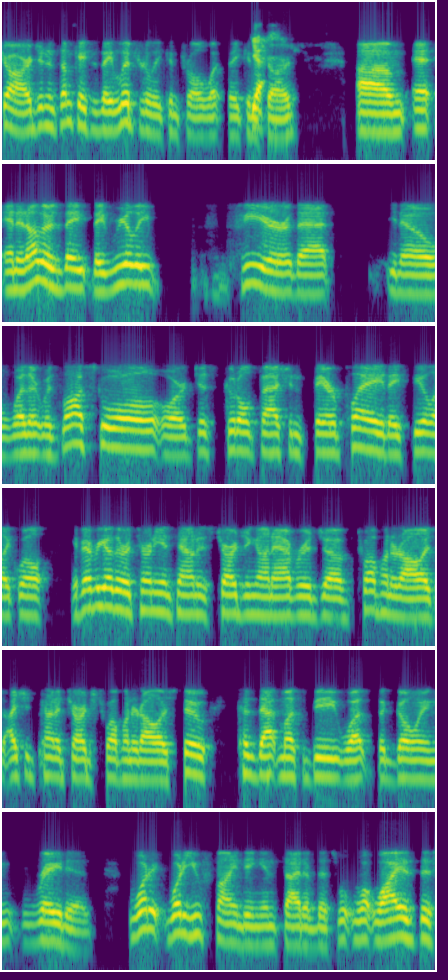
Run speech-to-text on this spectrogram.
charge, and in some cases, they literally control what they can yes. charge. Um, and, and in others, they they really fear that you know whether it was law school or just good old fashioned fair play, they feel like well if every other attorney in town is charging on average of $1,200, I should kind of charge $1,200 too, because that must be what the going rate is. what are, what are you finding inside of this? Why is this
